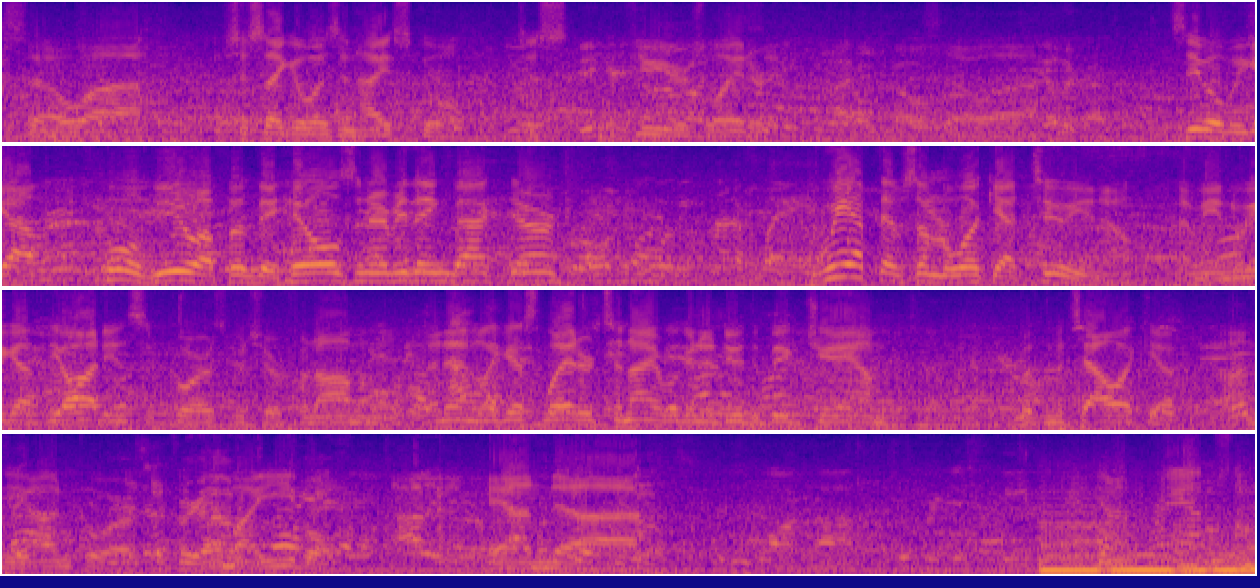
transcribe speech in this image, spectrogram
So uh, it's just like it was in high school, just a few years later. So uh, see what we got. Cool view up of the hills and everything back there. We have to have something to look at too, you know. I mean, we got the audience, of course, which are phenomenal. And then I guess later tonight we're going to do the big jam with Metallica on the encore Am I Evil. And uh, ramps and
